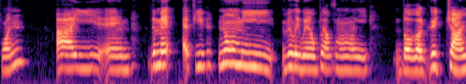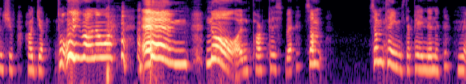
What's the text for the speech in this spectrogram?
fun. I um the me if you know me really well personally, there's a good chance you've had your toes run over. um, not on purpose, but some sometimes depending on who it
